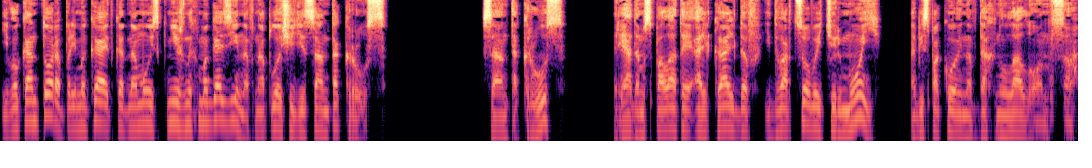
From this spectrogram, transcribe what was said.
его контора примыкает к одному из книжных магазинов на площади Санта-Крус. «Санта-Крус? Рядом с палатой алькальдов и дворцовой тюрьмой?» — обеспокоенно вдохнул Алонсо.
